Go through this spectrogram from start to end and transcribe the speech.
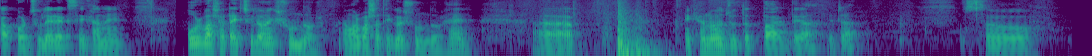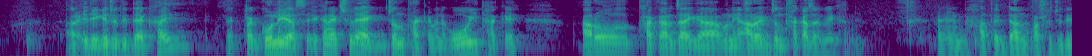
কাপড় ঝুলে রাখছে এখানে। ওর বাসাটা অ্যাকচুয়ালি অনেক সুন্দর, আমার বাসা থেকেও সুন্দর হ্যাঁ। এখানেও জুতার তাক দেয়া, এটা। সো আর এদিকে যদি দেখাই, একটা গলি আছে, এখানে অ্যাকচুয়ালি একজন থাকে মানে ওই থাকে। আরও থাকার জায়গা মানে আরও একজন থাকা যাবে এখানে। অ্যান্ড হাতের ডান পাশে যদি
